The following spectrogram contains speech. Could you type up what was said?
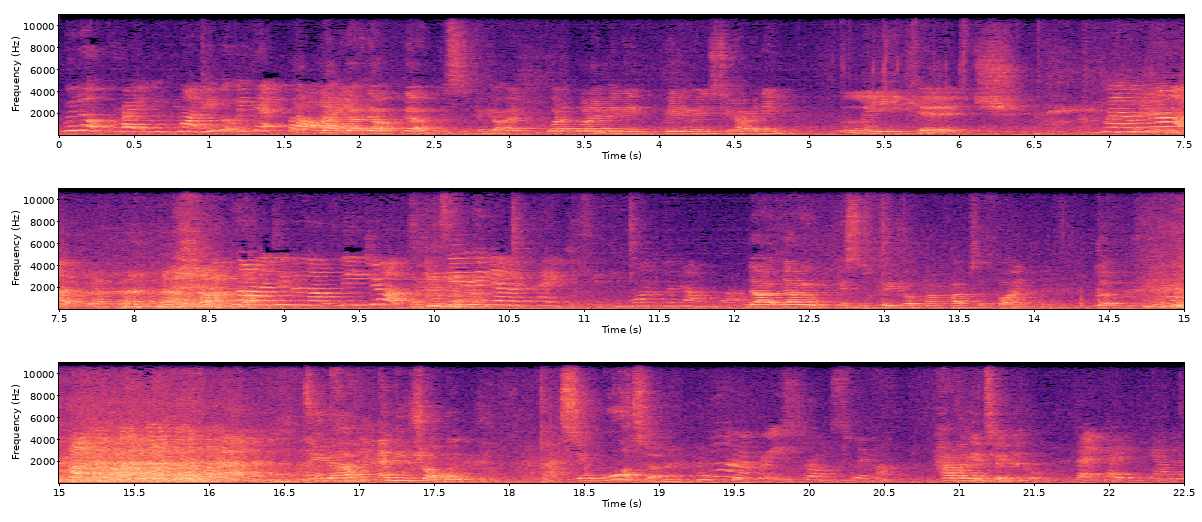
we're not great with money, but we get by. no, no, no. no, This is Pico. What, what I mean really means, do you have any leakage? Well, no. Did a lovely job. It's in the yellow pages if you want the number. No, no, Mrs. Pico, my pipes are fine. Look, do you have any trouble passing water? I'm a pretty strong swimmer. Having a tinkle? Don't play the piano.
